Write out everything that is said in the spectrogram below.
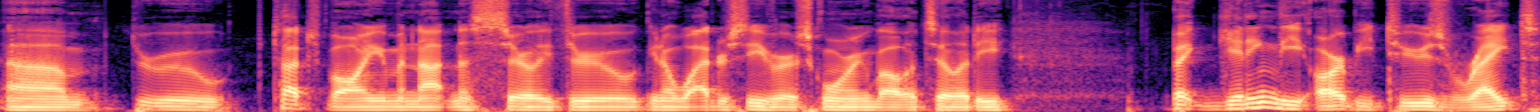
um, through touch volume and not necessarily through you know wide receiver scoring volatility. But getting the RB twos right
